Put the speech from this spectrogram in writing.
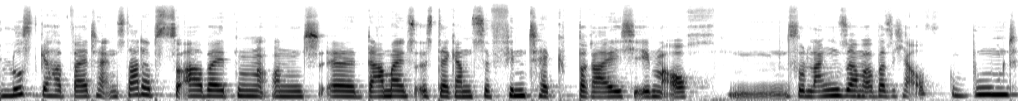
Lust gehabt, weiter in Startups zu arbeiten. Und äh, damals ist der ganze Fintech-Bereich eben auch mm, so langsam, aber sicher aufgeboomt.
